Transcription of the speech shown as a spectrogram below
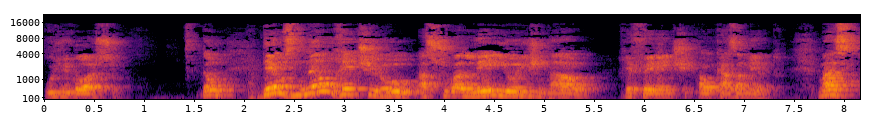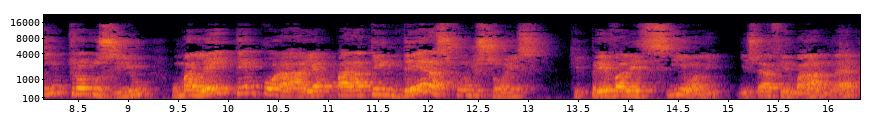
o divórcio. Então, Deus não retirou a sua lei original referente ao casamento, mas introduziu uma lei temporária para atender às condições que prevaleciam ali. Isso é afirmado né,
